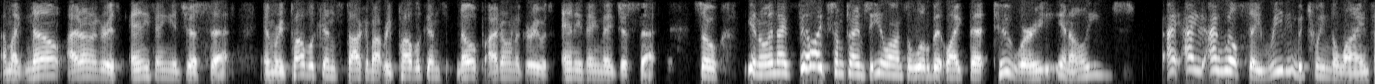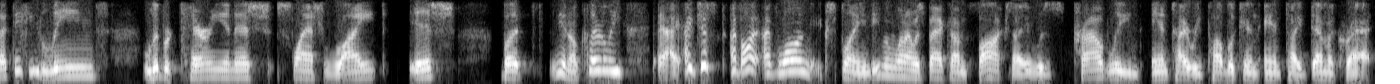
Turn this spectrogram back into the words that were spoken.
I'm like, no, I don't agree with anything you just said. And Republicans talk about Republicans. Nope, I don't agree with anything they just said. So, you know, and I feel like sometimes Elon's a little bit like that too, where he, you know, he's, I, I, I will say, reading between the lines, I think he leans libertarianish slash right-ish, but you know, clearly, I, I just, I've, I've long explained, even when I was back on Fox, I was proudly anti-Republican, anti-Democrat,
